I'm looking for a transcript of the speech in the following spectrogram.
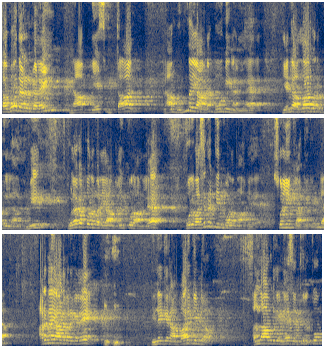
சகோதரர்களை நாம் நேசித்தால் நாம் உண்மையான மூமின் அல்ல என்று அல்லாஹ் ரபுல்லாலுமே உலக பொதுமறையாம் அல்குரான்ல ஒரு வசனத்தின் மூலமாக சொல்லி காட்டுகின்றார். அருமையானவர்களே இன்றைக்கு நாம் பார்க்கின்றோம் அல்லாவுடைய நேசத்திற்கும்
